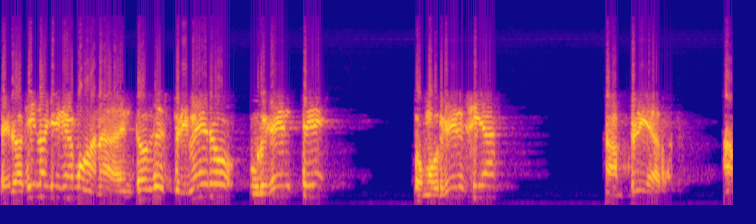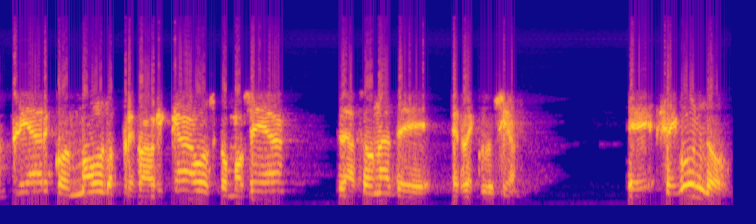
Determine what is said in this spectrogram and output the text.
Pero así no llegamos a nada. Entonces, primero, urgente, como urgencia, ampliar, ampliar con módulos prefabricados, como sea, las zonas de, de reclusión. Eh, segundo,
